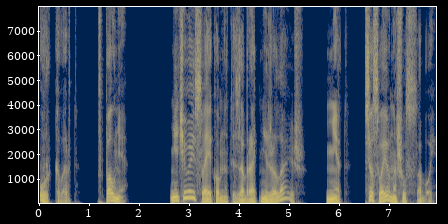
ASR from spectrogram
Урквард?» «Вполне». «Ничего из своей комнаты забрать не желаешь?» «Нет, все свое ношу с собой».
